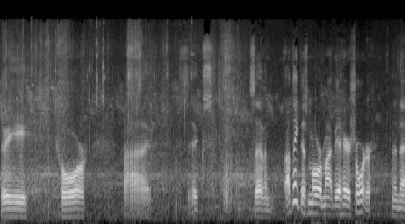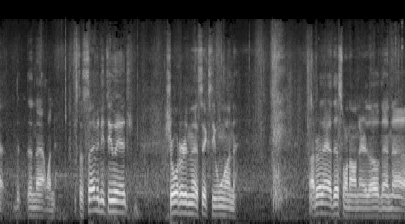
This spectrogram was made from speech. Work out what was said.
three, four, five, six, seven. I think this mower might be a hair shorter than that than that one. It's a 72 inch shorter than that 61 I'd rather have this one on there though than uh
